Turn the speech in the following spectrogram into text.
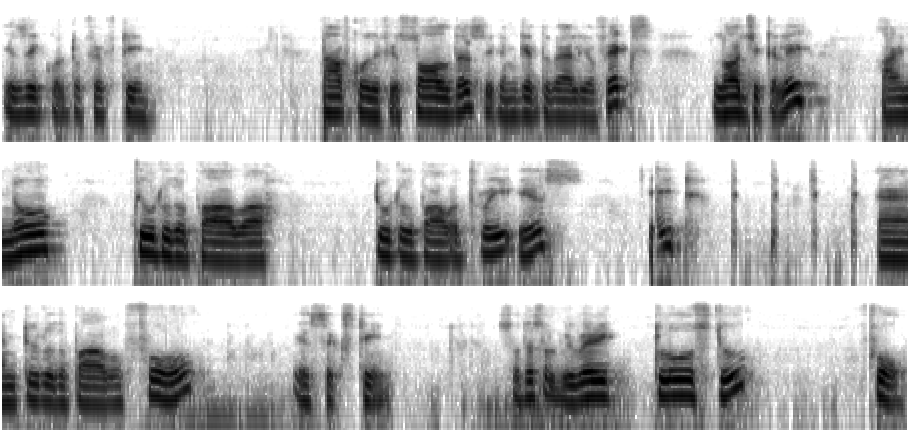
is equal to 15 now of course if you solve this you can get the value of x. Logically I know 2 to the power 2 to the power 3 is 8 and 2 to the power 4 is 16 so this will be very close to 4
